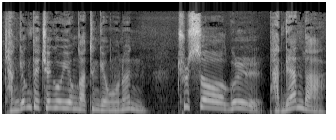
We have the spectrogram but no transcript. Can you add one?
장경태 최고위원 같은 경우는 출석을 반대한다.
